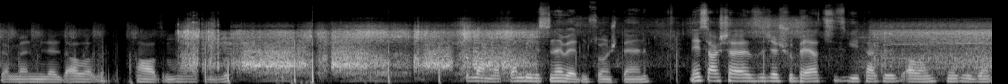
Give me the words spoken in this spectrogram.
Şu mermileri de alalım. Ağzım ağzım. Kullanmazsam birisine veririm sonuçta yani. Neyse arkadaşlar hızlıca şu beyaz çizgiyi takip edip alan içine gireceğim.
